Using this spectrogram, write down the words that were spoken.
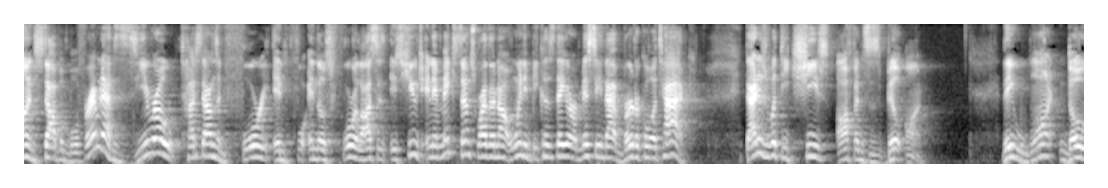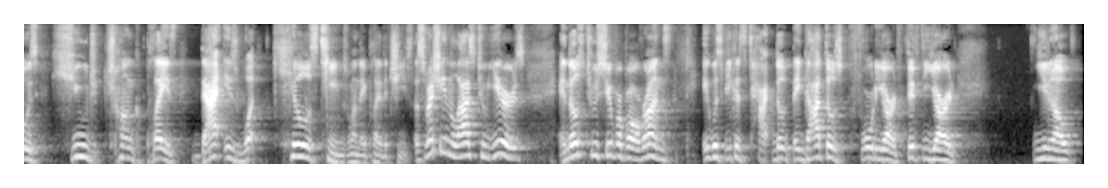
unstoppable. For him to have zero touchdowns in four in four in those four losses is huge, and it makes sense why they're not winning because they are missing that vertical attack. That is what the Chiefs' offense is built on. They want those huge chunk plays. That is what kills teams when they play the Chiefs, especially in the last two years. In those two Super Bowl runs, it was because they got those 40 yard, 50 yard, you know,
